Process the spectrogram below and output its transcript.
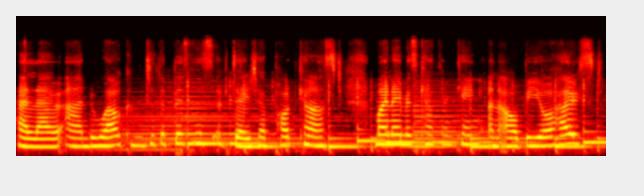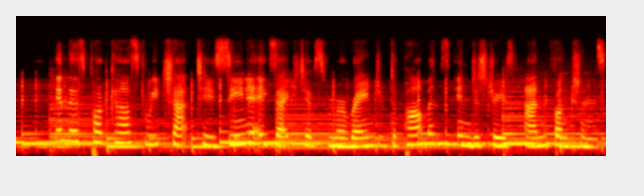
Hello, and welcome to the Business of Data podcast. My name is Catherine King, and I'll be your host. In this podcast, we chat to senior executives from a range of departments, industries, and functions,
